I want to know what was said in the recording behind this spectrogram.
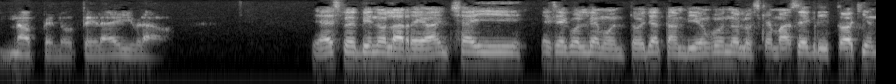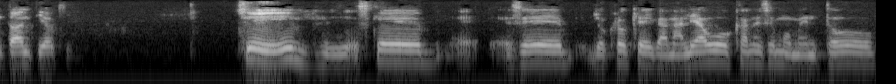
una pelotera ahí brava. Ya después vino la revancha y ese gol de Montoya también fue uno de los que más se gritó aquí en toda Antioquia. Sí, es que eh, ese, yo creo que ganarle a Boca en ese momento,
